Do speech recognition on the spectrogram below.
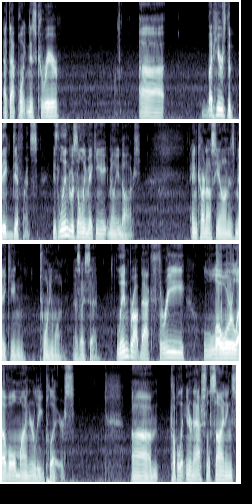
at that point in his career. Uh, but here's the big difference: is Lind was only making eight million dollars, Encarnacion is making 21. As I said, Lind brought back three lower level minor league players, um, a couple of international signings.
